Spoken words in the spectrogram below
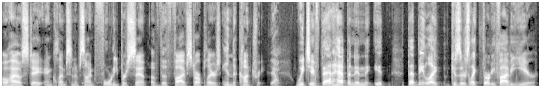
Ohio State, and Clemson have signed 40% of the five star players in the country. Yeah. Which, if that happened in the, it, that'd be like, because there's like 35 a year.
